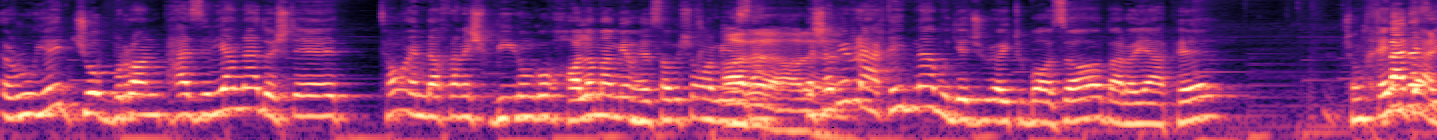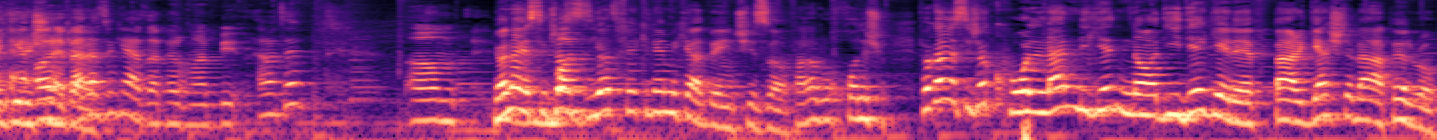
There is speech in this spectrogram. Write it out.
روی جبران پذیری هم نداشته. تا انداختنش بیرون گفت حالا من میام حساب شما می‌رسم آره، آره. رقیب نبود یه جورایی تو بازار برای اپل. چون خیلی درگیرش آره بعد از اینکه از اپل اومد بی... البته یا نه استیو جابز زیاد فکر نمی‌کرد به این چیزا فقط رو خودش. فکر کنم استیو کلا دیگه نادیده گرفت برگشت به اپل رو.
